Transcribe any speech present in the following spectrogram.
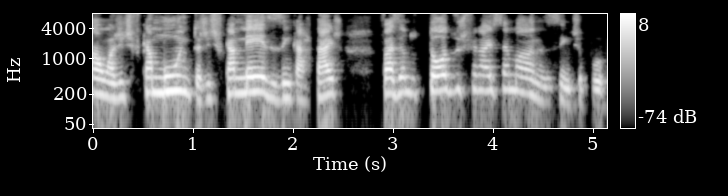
não, a gente fica muito, a gente fica meses em cartaz fazendo todos os finais de semana, assim, tipo,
